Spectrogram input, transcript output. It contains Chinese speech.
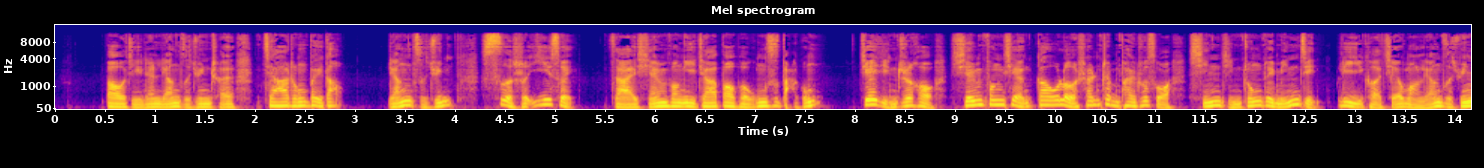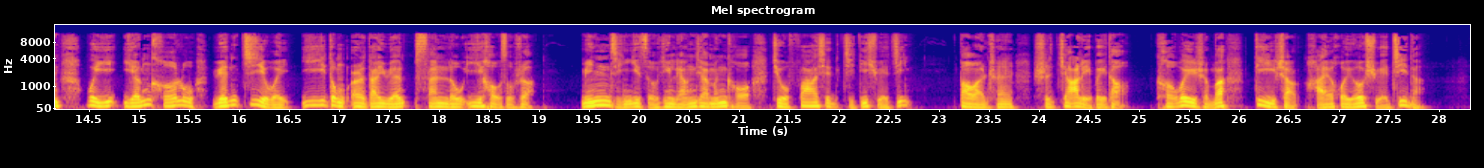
报警人梁子军称家中被盗。梁子军四十一岁，在咸丰一家爆破公司打工。接警之后，咸丰县高乐山镇派出所刑警中队民警立刻前往梁子军位于沿河路原纪委一栋二单元三楼一号宿舍。民警一走进梁家门口，就发现几滴血迹。报案称是家里被盗，可为什么地上还会有血迹呢？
